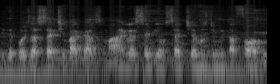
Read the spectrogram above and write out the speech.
E depois as sete vacas magras seriam sete anos de muita fome.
